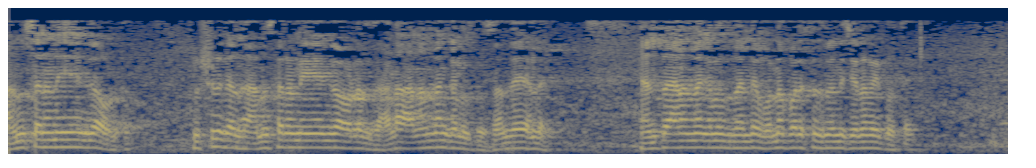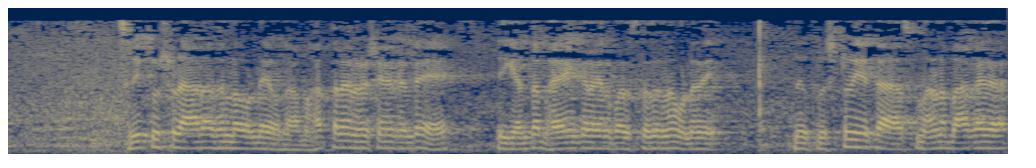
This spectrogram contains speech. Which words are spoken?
అనుసరణీయంగా ఉంటుంది. కృష్ణుడు కథ అనుసరణీయంగా ఉండదు చాలా ఆనందం కలుగుతుంది. సందేహం లేదు. ఎంత ఆనందం కలుగుతుందంటే ఉన్న పరిస్థితులన్నీ చిన్నవైపోతాయి. శ్రీకృష్ణుడు ఆరాధనలో ఉండే ఒక మహత్తరమైన విషయం ఏంటంటే నీకు ఎంత భయంకరమైన పరిస్థితుల్లో ఉండని. నువ్వు కృష్ణుని యొక్క స్మరణ బాగా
